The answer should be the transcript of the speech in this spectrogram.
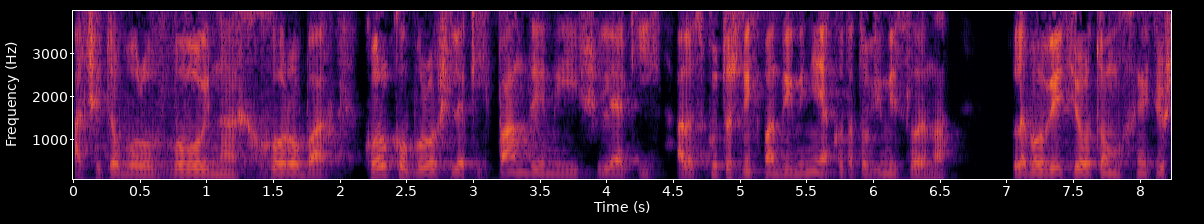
A či to bolo vo vojnách, chorobách? Koľko bolo všelijakých pandémií, všelijakých, ale skutočných pandémií, nie ako táto vymyslená. Lebo viete o tom, už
